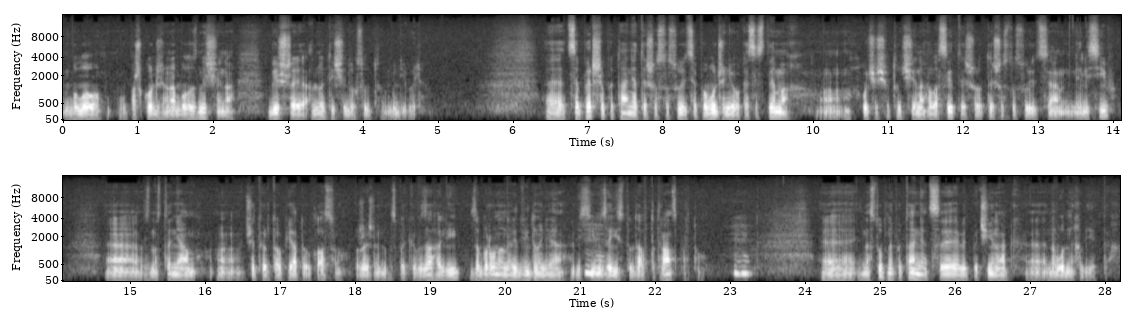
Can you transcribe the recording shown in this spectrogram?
було пошкоджено, було знищено більше 1200 будівель. Е, Це перше питання, те, що стосується поводження в екосистемах. Хочу ще тут ще наголосити, що те, що стосується лісів, з настанням 4-5 класу пожежної безпеки взагалі заборонено відвідування лісів, Мгм. заїзд туди автотранспорту. Е, і Наступне питання це відпочинок е, на водних об'єктах.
